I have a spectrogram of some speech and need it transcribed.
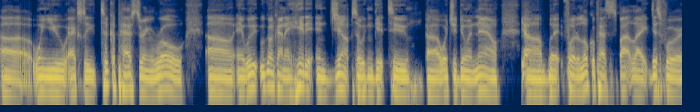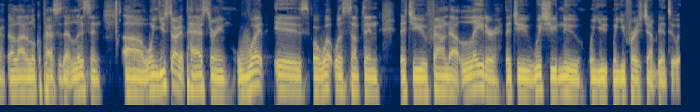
uh when you actually took a pastoring role uh and we, we're going to kind of hit it and jump so we can get to uh what you're doing now. Yeah. Uh, but for the local pastor spotlight just for a lot of local pastors that listen uh when you started pastoring what is or what was something that you found out later that you wish you knew when you when you first jumped into it?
